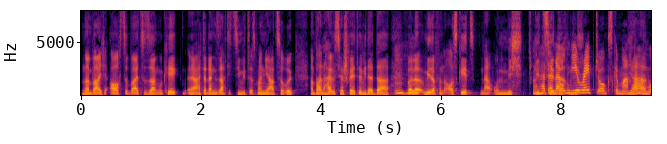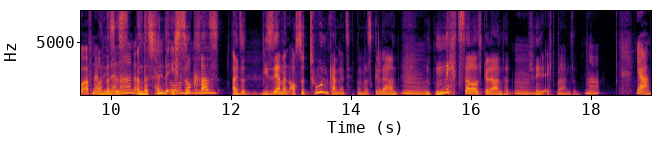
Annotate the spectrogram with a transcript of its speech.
Und dann war ich auch so weit zu sagen, okay, er hat er dann gesagt, ich ziehe mich jetzt erstmal ein Jahr zurück. Dann war ein halbes Jahr später wieder da, weil er irgendwie davon ausgeht, na, ohne mich Mhm. Und geht's hat dann da irgendwie. Rape-Jokes gemacht ja, irgendwo auf einer Bühne. das ist, ne? und das halt finde ich so mm, krass. Also, wie sehr man auch so tun kann, als hätte man was gelernt Mhm. und nichts daraus gelernt hat. Das finde ich echt Wahnsinn. Ja. ja,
